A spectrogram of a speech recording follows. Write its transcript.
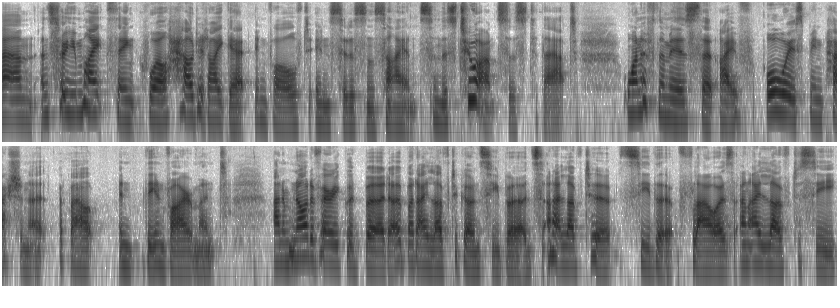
Um, and so you might think, well, how did I get involved in citizen science? And there's two answers to that. One of them is that I've always been passionate about the environment and I'm not a very good birder, but I love to go and see birds, and I love to see the flowers, and I love to see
